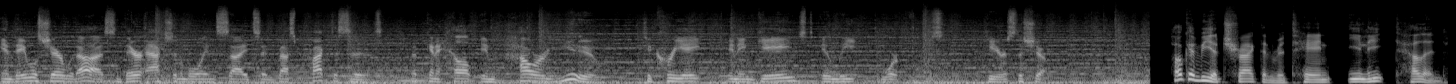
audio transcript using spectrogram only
and they will share with us their actionable insights and best practices that can help empower you to create an engaged elite workforce. Here's the show. How can we attract and retain elite talent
